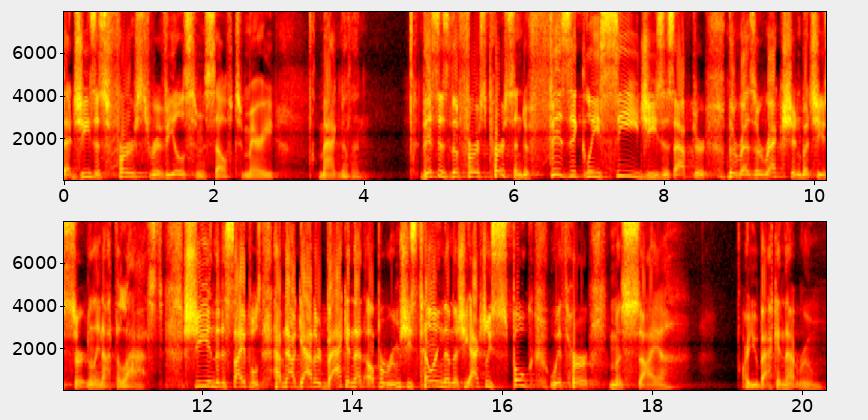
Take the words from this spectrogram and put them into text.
that Jesus first reveals himself to Mary Magdalene. This is the first person to physically see Jesus after the resurrection, but she's certainly not the last. She and the disciples have now gathered back in that upper room. She's telling them that she actually spoke with her Messiah. Are you back in that room?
